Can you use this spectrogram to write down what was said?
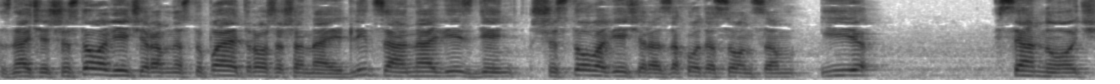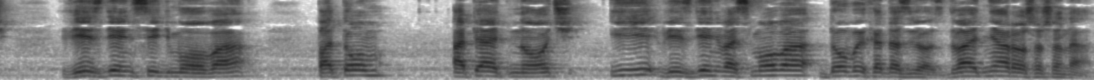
Значит, шестого вечером наступает Роша Шана, и длится она весь день шестого вечера захода солнцем, и вся ночь, весь день седьмого, потом опять ночь и весь день восьмого до выхода звезд. Два дня Роша Шана.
